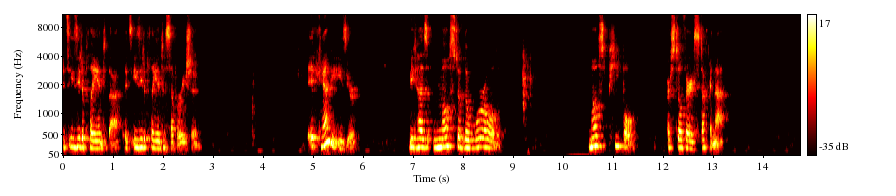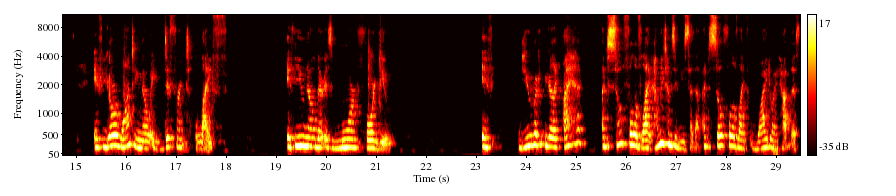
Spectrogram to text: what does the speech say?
It's easy to play into that. It's easy to play into separation. It can be easier because most of the world, most people are still very stuck in that. If you're wanting, though, a different life, if you know there is more for you, if you you're like, I have I'm so full of life. How many times have you said that? I'm so full of life. Why do I have this?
